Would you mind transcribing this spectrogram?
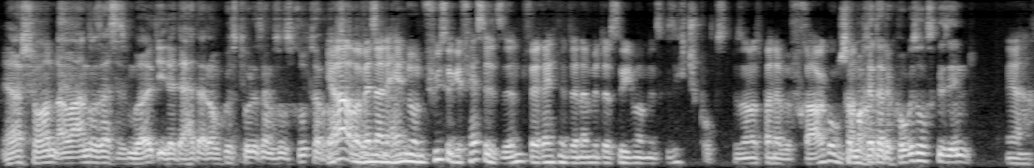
Ja, schon, aber andererseits ist ein World Eater, der hat halt auch kurz Todes einfach so das Rückgrat Ja, aber wenn deine Hände und Füße gefesselt sind, wer rechnet denn damit, dass du jemandem ins Gesicht spuckst? Besonders bei einer Befragung. Schon mal Ritter der Kokosnuss gesehen? Ja.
